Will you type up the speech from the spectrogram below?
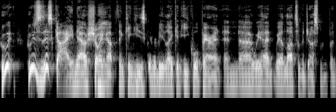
who who's this guy now showing up thinking he's going to be like an equal parent and uh, we had we had lots of adjustment but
